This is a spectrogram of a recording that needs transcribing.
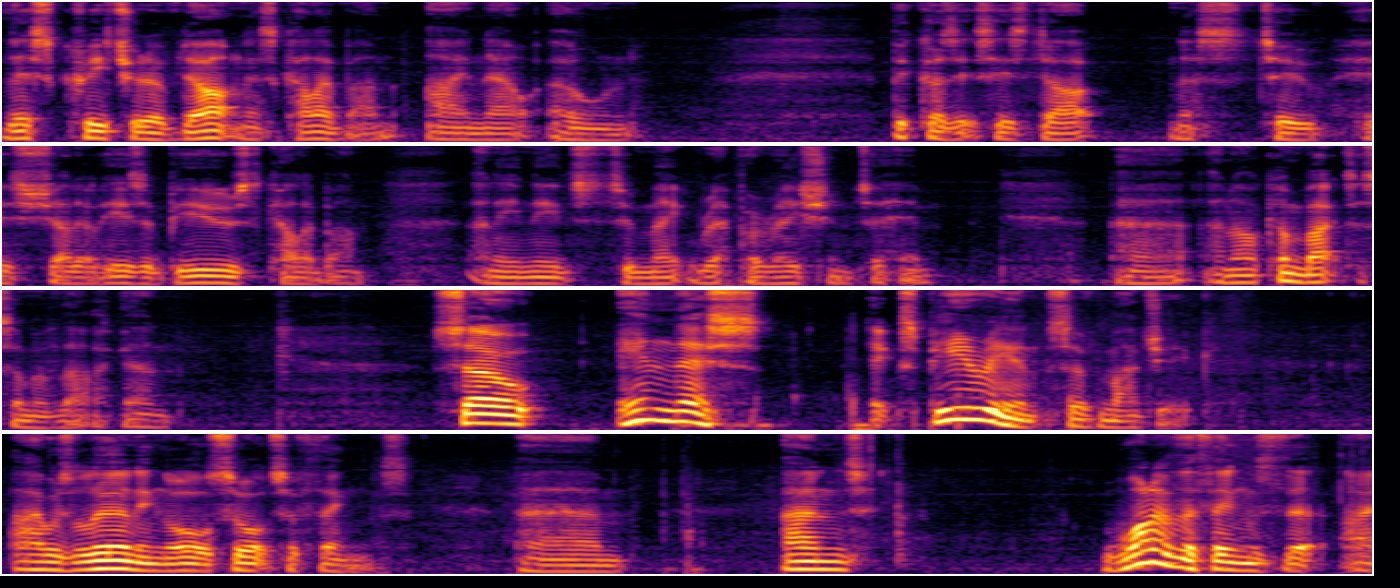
this creature of darkness, Caliban, I now own. Because it's his darkness too, his shadow. He's abused Caliban and he needs to make reparation to him. Uh, and I'll come back to some of that again. So, in this experience of magic, I was learning all sorts of things. Um, and one of the things that I,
